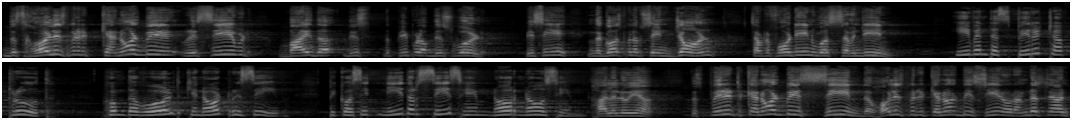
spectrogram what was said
this Holy Spirit cannot be received by the, this, the people of this world. We see in the Gospel of St. John, chapter 14, verse 17. Even the Spirit of truth, whom the world cannot receive, because it neither sees him nor knows him. Hallelujah. The Spirit cannot be seen. The Holy Spirit cannot be seen or understand,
